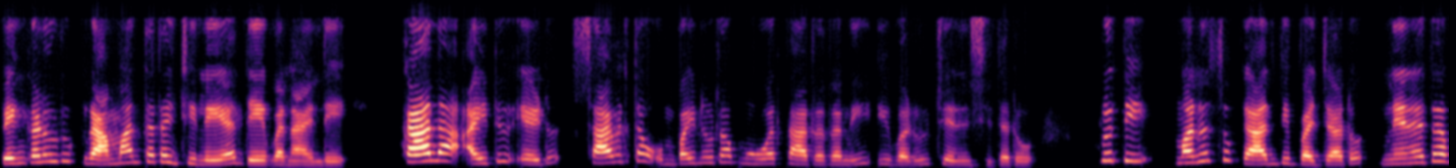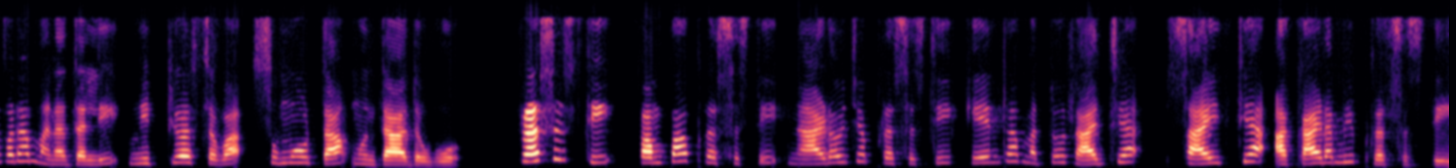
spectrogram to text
ಬೆಂಗಳೂರು ಗ್ರಾಮಾಂತರ ಜಿಲ್ಲೆಯ ದೇವನಹಳ್ಳಿ. ಕಾಲ ಐದು ಏಳು ಸಾವಿರದ ಒಂಬೈನೂರ ಮೂವತ್ತಾರರಲ್ಲಿ ಇವರು ಜನಿಸಿದರು. ಕೃತಿ ಮನಸ್ಸು ಗಾಂಧಿ ಬಜಾರು ನೆನೆದವರ ಮನದಲ್ಲಿ ನಿತ್ಯೋತ್ಸವ ಸುಮೂರ್ತ ಮುಂತಾದವು. ಪ್ರಶಸ್ತಿ ಪಂಪಾ ಪ್ರಶಸ್ತಿ, ನಾಡೋಜ ಪ್ರಶಸ್ತಿ, ಕೇಂದ್ರ ಮತ್ತು ರಾಜ್ಯ ಸಾಹಿತ್ಯ ಅಕಾಡೆಮಿ ಪ್ರಶಸ್ತಿ.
